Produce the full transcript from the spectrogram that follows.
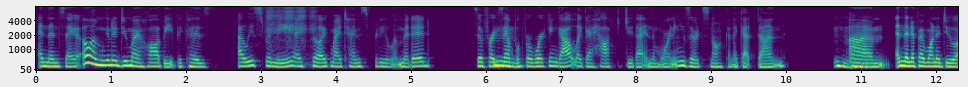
and then say, oh, I'm going to do my hobby because at least for me, I feel like my time's pretty limited. So, for example, for working out, like I have to do that in the mornings or it's not going to get done. Mhm, mhm. Um, and then if I want to do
